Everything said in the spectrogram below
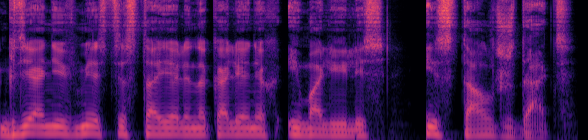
где они вместе стояли на коленях и молились, и стал ждать.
